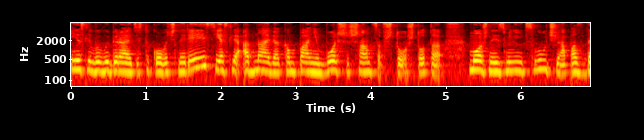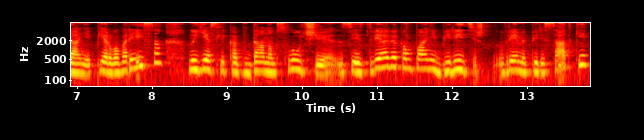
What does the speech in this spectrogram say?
если вы выбираете стыковочный рейс, если одна авиакомпания больше шансов, что что-то можно изменить в случае опоздания первого рейса, но если, как в данном случае, здесь две авиакомпании, берите время пересадки,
